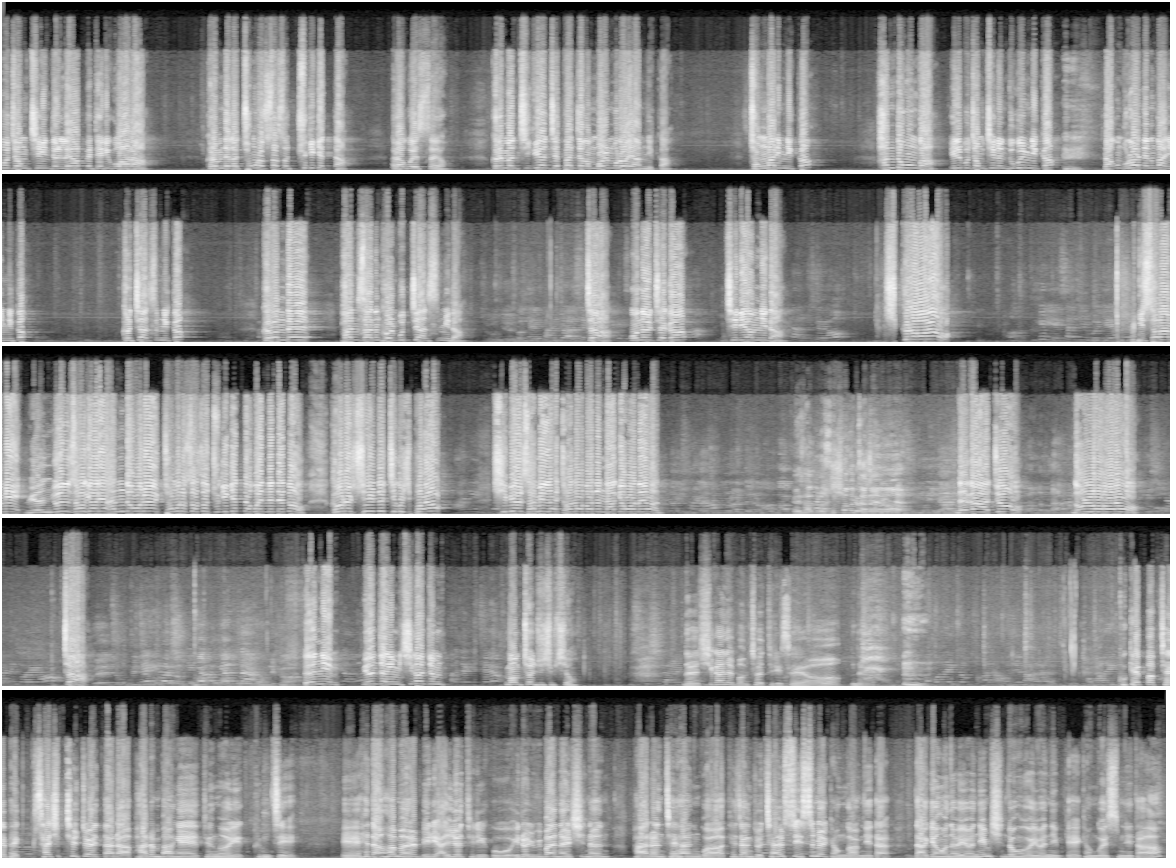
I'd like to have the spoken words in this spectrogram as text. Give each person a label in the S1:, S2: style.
S1: 일부 정치인들 내 앞에 데리고 와라. 그럼 내가 총으로 쏴서 죽이겠다. 라고 했어요. 그러면 지규현 재판장은 뭘 물어야 합니까? 정말입니까? 한동훈과 일부 정치인은 누구입니까? 라고 물어야 되는 거 아닙니까? 그렇지 않습니까? 그런데 판사는 그걸 묻지 않습니다. 자, 오늘 제가 질의합니다. 시끄러워요! 이 사람이
S2: 위원-
S1: 윤석열이 한동훈을 총으로 쏴서 죽이겠다고 했는데도 그거를 쉴드 치고 싶어요? 12월 3일 날 전화 받은 나경원 의원
S3: 회사들로 술 먹었잖아요.
S1: 내가 아주 놀라워요. 자, 의원님, 위원장님 시간 좀 멈춰 주십시오.
S2: 네, 시간을 멈춰 드리세요. 네. 국회법 제 147조에 따라 발언 방해 등의 금지에 해당함을 미리 알려드리고 이를 위반할 시는 발언 제한과 퇴장 조치할 수 있음을 경고합니다. 나경원 의원님, 신동욱 의원님께 경고했습니다.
